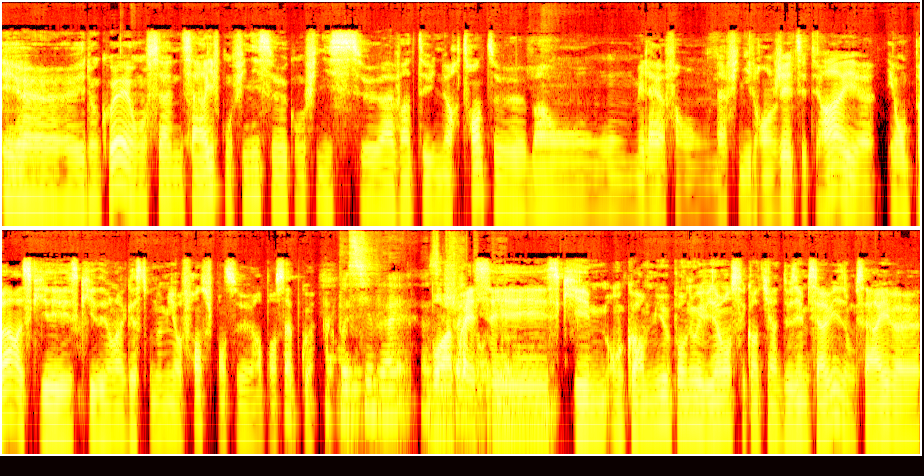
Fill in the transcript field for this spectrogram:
Et, et donc ouais on ça, ça arrive qu'on finisse euh, qu'on finisse euh, à 21h30 euh, bah on, on, met la enfin on a fini de ranger etc et, et on part ce qui est ce qui est dans la gastronomie en France je pense impensable quoi. Impossible ouais. Bon après c'est ce qui est encore mieux pour nous évidemment c'est quand il y a un deuxième service donc ça arrive euh,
